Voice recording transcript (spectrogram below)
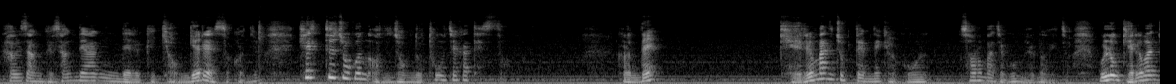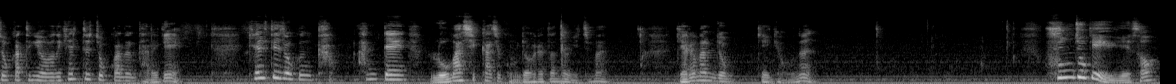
항상 그 상대하는 데를 그 경계를 했었거든요. 켈트족은 어느 정도 통제가 됐어. 그런데 게르만족 때문에 결국은 서로마 제국 멸망했죠. 물론 게르만족 같은 경우는 켈트족과는 다르게 켈트족은 한때 로마시까지 공격을 했던 적이 있지만 게르만족의 경우는 훈족에 의해서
